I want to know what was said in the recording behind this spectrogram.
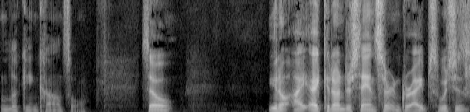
looking console. So you know, I, I could understand certain gripes, which is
